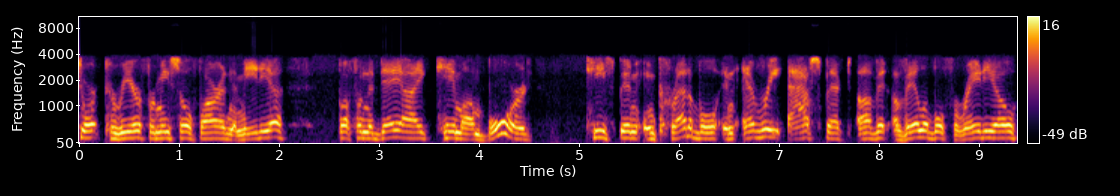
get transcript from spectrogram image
short career for me so far in the media, but from the day I came on board He's been incredible in every aspect of it, available for radio,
